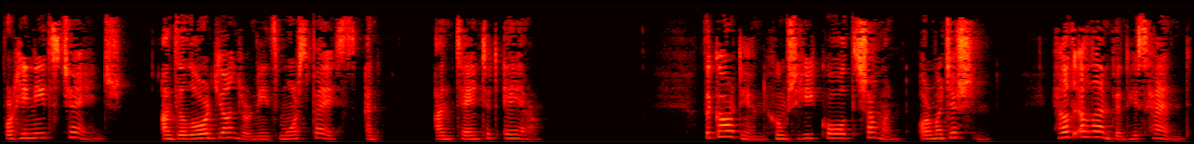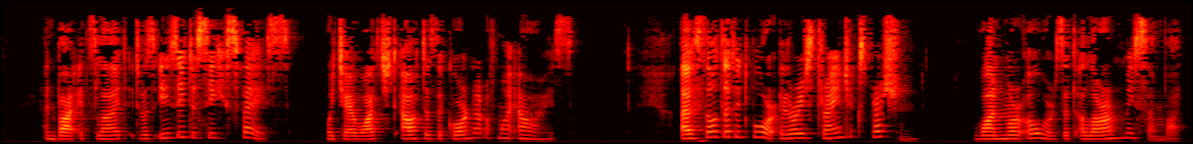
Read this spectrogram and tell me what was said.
for he needs change, and the lord yonder needs more space and untainted air." The Guardian, whom he called Shaman or Magician, held a lamp in his hand, and by its light it was easy to see his face, which I watched out of the corner of my eyes. I thought that it wore a very strange expression, one moreover that alarmed me somewhat.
